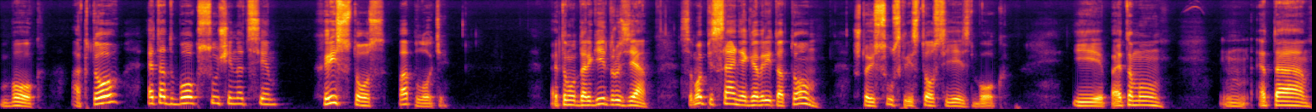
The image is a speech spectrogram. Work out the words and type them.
Бог. А кто этот Бог, сущий над всем? Христос по плоти. Поэтому, дорогие друзья, само Писание говорит о том, что Иисус Христос есть Бог. И поэтому это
